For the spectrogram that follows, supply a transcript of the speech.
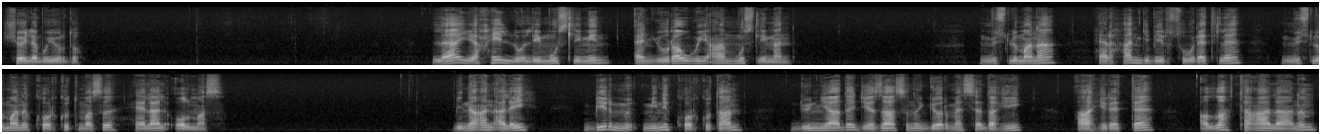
şöyle buyurdu. La yahillu li muslimin en yuravvi'a muslimen. Müslümana herhangi bir suretle Müslümanı korkutması helal olmaz. Binaenaleyh, bir mümini korkutan, dünyada cezasını görmezse dahi, ahirette Allah Teala'nın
